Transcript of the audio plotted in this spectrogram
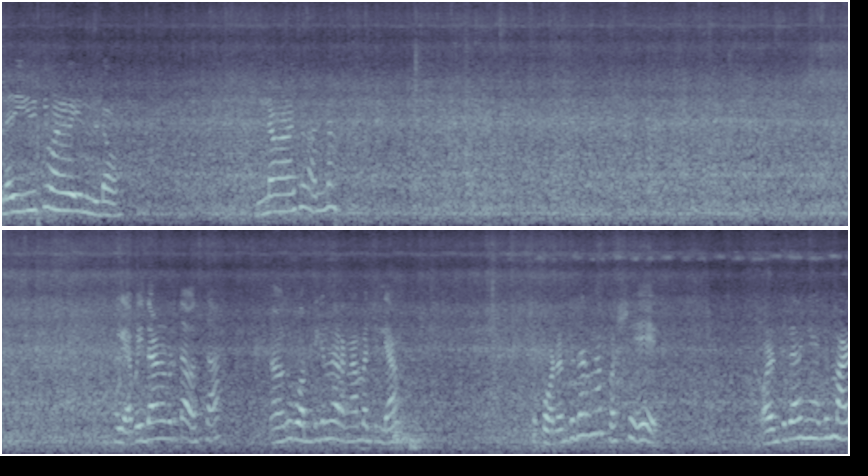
നല്ല രീതിക്ക് മഴ പെയ്യുന്നുണ്ട് കേട്ടോ നല്ല മഴ നല്ല ഓക്കെ അപ്പോൾ ഇതാണ് ഇവിടുത്തെ അവസ്ഥ. നമുക്ക് പുറത്തേക്കൊന്നും ഇറങ്ങാൻ പറ്റില്ല. കുടത്തിട്ട് ഇറങ്ങാം പക്ഷേ കുടത്തിട്ട് ഇറങ്ങിയാലും മഴ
